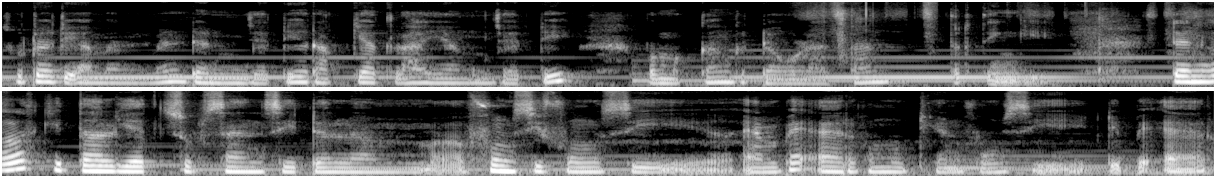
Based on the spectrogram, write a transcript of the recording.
sudah di amandemen dan menjadi rakyatlah yang menjadi pemegang kedaulatan tertinggi. Dan kalau kita lihat substansi dalam eh, fungsi-fungsi MPR kemudian fungsi DPR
